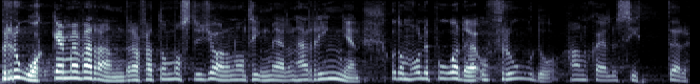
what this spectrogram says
bråka med varandra för att de måste göra någonting med den här ringen. Och de håller på det och Frodo, han själv sitter.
